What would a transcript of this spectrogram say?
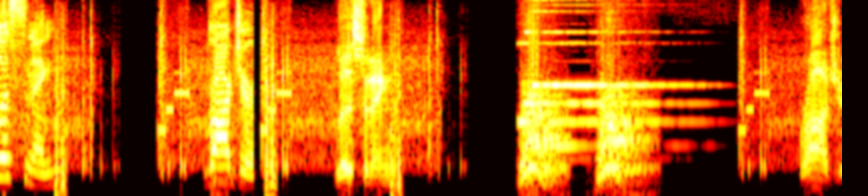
Listening. Roger. Listening. Roger.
